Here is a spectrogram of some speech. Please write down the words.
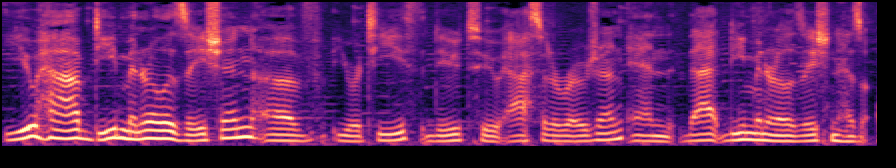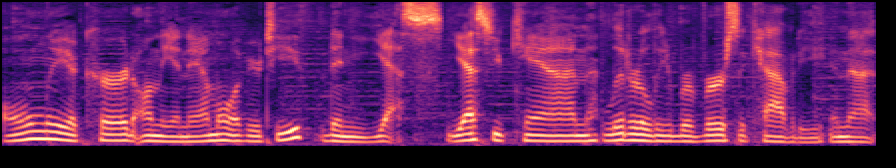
you have demineralization of your teeth due to acid erosion and that demineralization has only occurred on the enamel of your teeth, then yes. Yes, you can literally reverse a cavity in that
